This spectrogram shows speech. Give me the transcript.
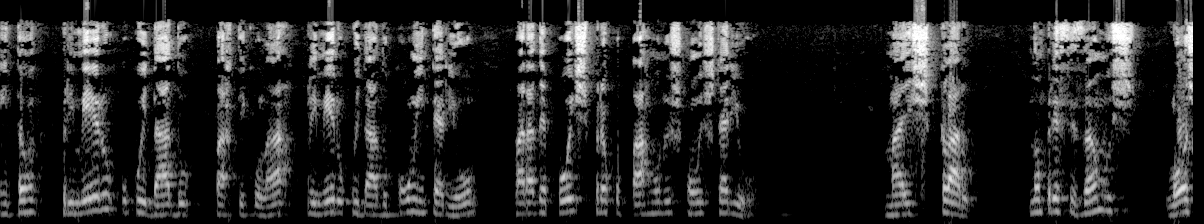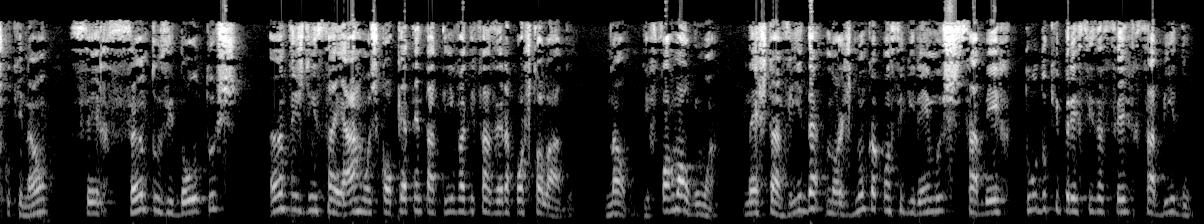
Então, primeiro o cuidado particular, primeiro o cuidado com o interior, para depois preocuparmos-nos com o exterior. Mas, claro, não precisamos, lógico que não, ser santos e doutos antes de ensaiarmos qualquer tentativa de fazer apostolado. Não, de forma alguma. Nesta vida, nós nunca conseguiremos saber tudo o que precisa ser sabido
